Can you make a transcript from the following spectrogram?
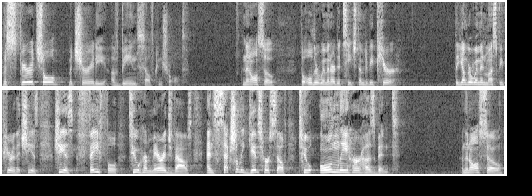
the spiritual maturity of being self controlled. And then also, the older women are to teach them to be pure the younger women must be pure, that she is, she is faithful to her marriage vows and sexually gives herself to only her husband. And then also,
